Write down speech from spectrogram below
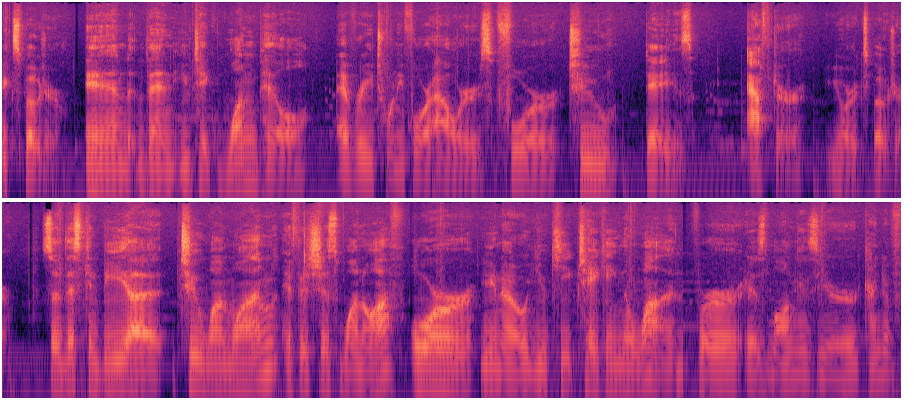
exposure. And then you take one pill every 24 hours for two days after your exposure. So this can be a 211 if it's just one off, or you know, you keep taking the one for as long as you're kind of,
